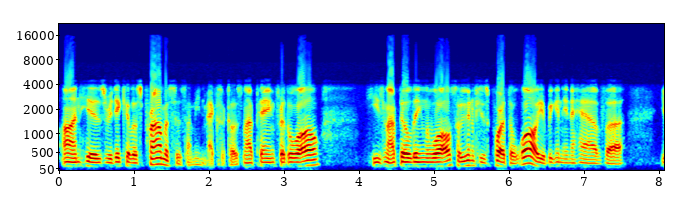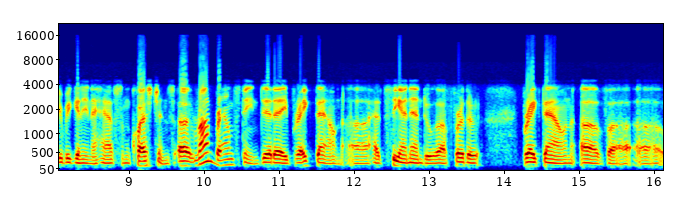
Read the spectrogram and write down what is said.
on his ridiculous promises. I mean, Mexico's not paying for the wall he's not building the wall. So even if you support the wall, you're beginning to have uh, you're beginning to have some questions. Uh, Ron Brownstein did a breakdown, uh, had CNN do a further breakdown of uh, uh,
